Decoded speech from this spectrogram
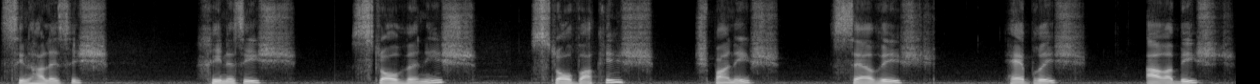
Sinhalesisch, Chinesisch, Slowenisch, Slowakisch, Spanisch, Serbisch, Hebräisch, Arabisch,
